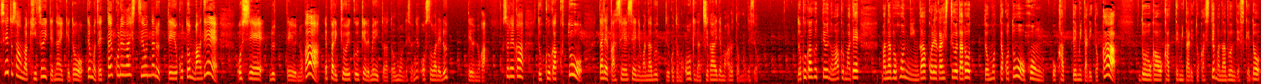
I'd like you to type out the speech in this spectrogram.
生徒さんは気づいてないけどでも絶対これが必要になるっていうことまで教えるっていうのがやっぱり教育受けるメリットだと思うんですよね。教われるっていうのが。それが独学と誰か先生に学ぶっていうことの大きな違いでもあると思うんですよ。独学っていうのはあくまで学ぶ本人がこれが必要だろうって思ったことを本を買ってみたりとか動画を買ってみたりとかして学ぶんですけど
